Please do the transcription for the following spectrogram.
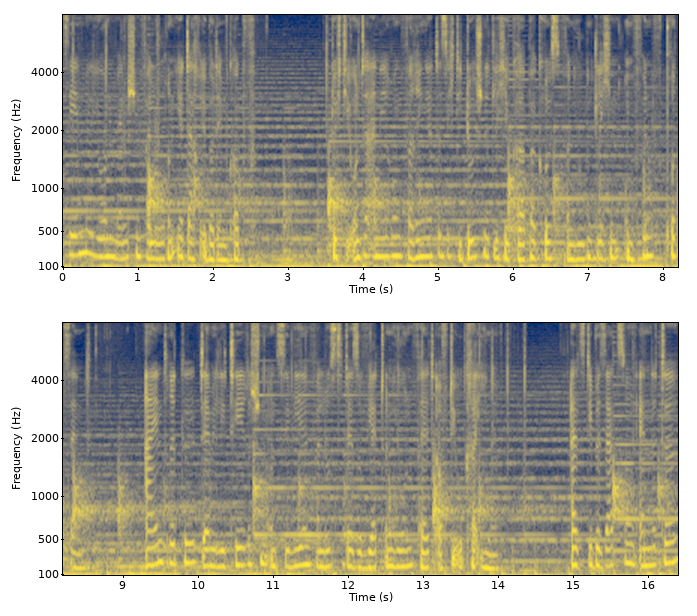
10 Millionen Menschen verloren ihr Dach über dem Kopf durch die Unterernährung verringerte sich die durchschnittliche Körpergröße von Jugendlichen um 5 Prozent. Ein Drittel der militärischen und zivilen Verluste der Sowjetunion fällt auf die Ukraine. Als die Besatzung endete,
